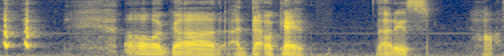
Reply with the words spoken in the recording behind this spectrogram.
oh god. Uh, that, okay. That is hot.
